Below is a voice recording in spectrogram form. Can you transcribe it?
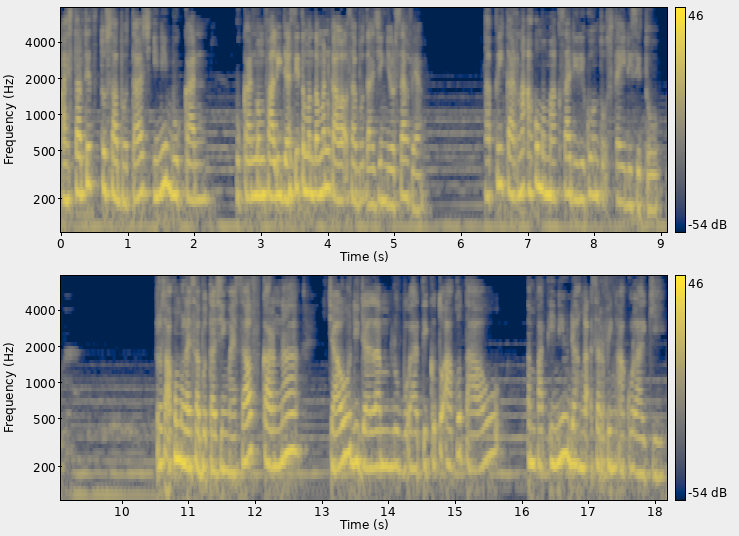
I started to sabotage ini bukan bukan memvalidasi teman-teman kalau sabotaging yourself ya. Tapi karena aku memaksa diriku untuk stay di situ Terus aku mulai sabotaging myself karena jauh di dalam lubuk hatiku tuh aku tahu tempat ini udah nggak serving aku lagi.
